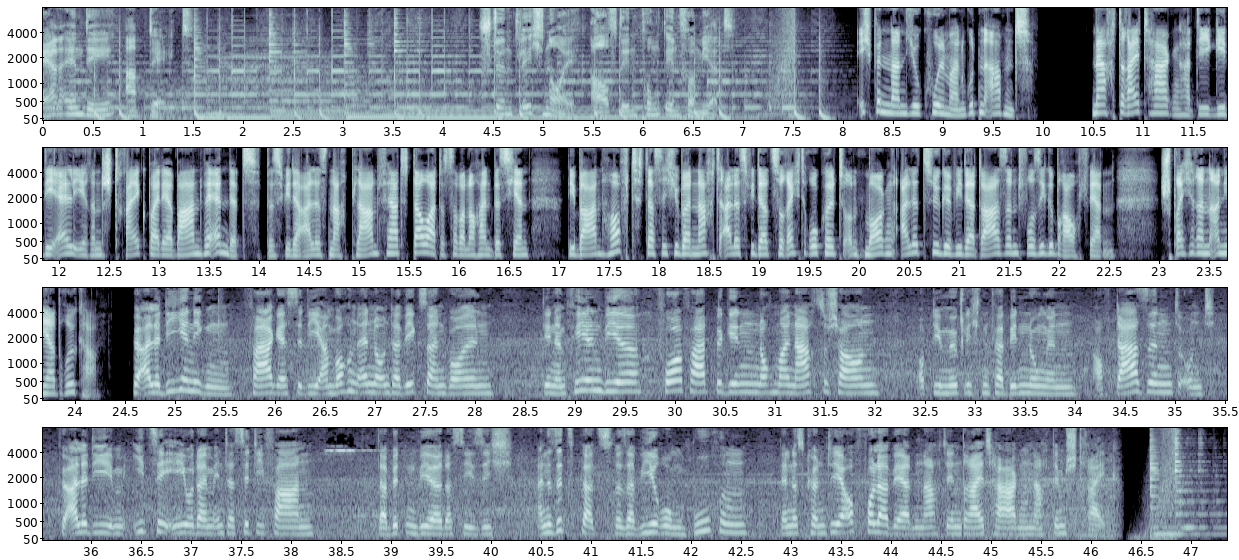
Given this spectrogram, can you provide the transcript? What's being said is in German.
RND Update. Stündlich neu. Auf den Punkt informiert. Ich bin Nanju Kuhlmann. Guten Abend. Nach drei Tagen hat die GDL ihren Streik bei der Bahn beendet. Bis wieder alles nach Plan fährt, dauert es aber noch ein bisschen. Die Bahn hofft, dass sich über Nacht alles wieder zurechtruckelt und morgen alle Züge wieder da sind, wo sie gebraucht werden. Sprecherin Anja Bröker. Für alle diejenigen Fahrgäste, die am Wochenende unterwegs sein wollen, den empfehlen wir, vor Fahrtbeginn nochmal nachzuschauen, ob die möglichen Verbindungen auch da sind. Und für alle, die im ICE oder im Intercity fahren, da bitten wir, dass sie sich eine Sitzplatzreservierung buchen, denn es könnte ja auch voller werden nach den drei Tagen nach dem Streik.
